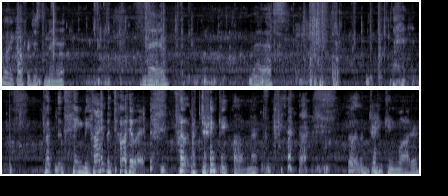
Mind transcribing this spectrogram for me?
Let it go for just a minute. And then this. Put the thing behind the toilet. Fill it with drinking. Oh, nuts. Fill it with drinking water.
